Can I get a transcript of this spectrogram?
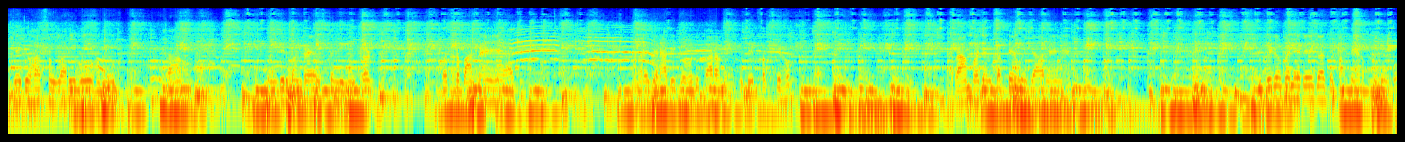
जय जोहार संगवारी हो, हम लोग राम मंदिर बन रहा है, उसका निमंत्रण पत्र बांट रहे हैं आज। हमारे जरहादी जोहली पारा में तो देख सकते हो। राम भजन करते हुए जा रहे हैं। तो वीडियो बने रहेगा दिखाते हैं आप लोगों को।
